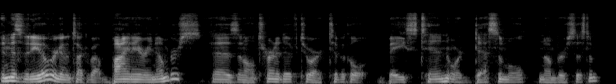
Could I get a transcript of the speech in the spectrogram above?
In this video, we're going to talk about binary numbers as an alternative to our typical base 10 or decimal number system.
